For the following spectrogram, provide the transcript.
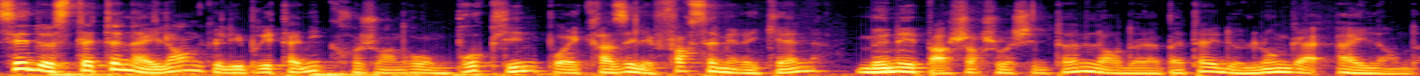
C'est de Staten Island que les Britanniques rejoindront Brooklyn pour écraser les forces américaines menées par George Washington lors de la bataille de Long Island.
